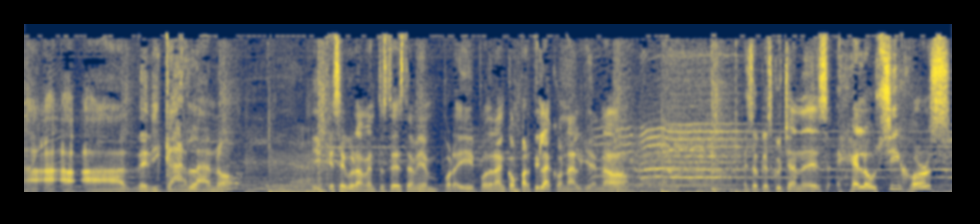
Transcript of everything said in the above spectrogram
a, dedicarla, ¿no? Y que seguramente ustedes también por ahí podrán compartirla con alguien, ¿no? Eso que escuchan es Hello Seahorse,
